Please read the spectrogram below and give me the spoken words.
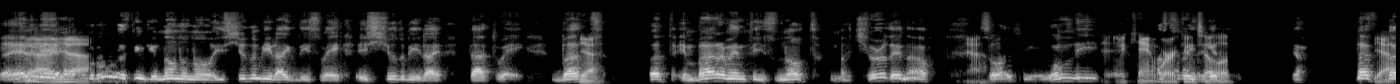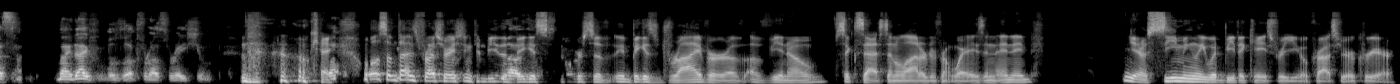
anyway, yeah. I'm always thinking, no, no, no, it shouldn't be like this way. It should be like that way. But Yeah. but environment is not matured enough. Yeah. So I feel lonely. It can't work until yeah. That, Yeah. That's my life was a frustration. okay. Well, sometimes frustration can be the Well- biggest source of the biggest driver of of you know success in a lot of different ways, and and it you know seemingly would be the case for you across your career.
